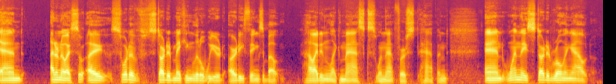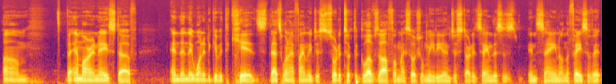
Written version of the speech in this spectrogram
And I don't know, I, so, I sort of started making little weird arty things about how I didn't like masks when that first happened. And when they started rolling out um, the mRNA stuff, and then they wanted to give it to kids. That's when I finally just sort of took the gloves off of my social media and just started saying this is insane on the face of it.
